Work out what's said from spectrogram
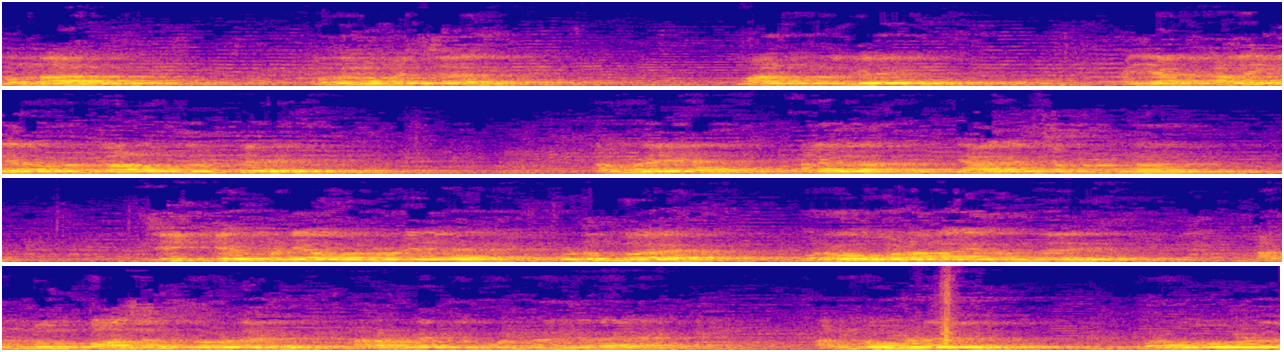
முன்னாள் முதலமைச்சர் மாண்புமிகு ஐயா கலைஞர் அவர் காலம் தொட்டு நம்முடைய தலைவர் தியாகச்சமணன் ஜி கே மணி அவருடைய குடும்ப உறவுகளாக இருந்து அன்பும் பாசத்தோடு அரவணைத்துக் கொண்டிருக்கிற அன்போடு உறவோடு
